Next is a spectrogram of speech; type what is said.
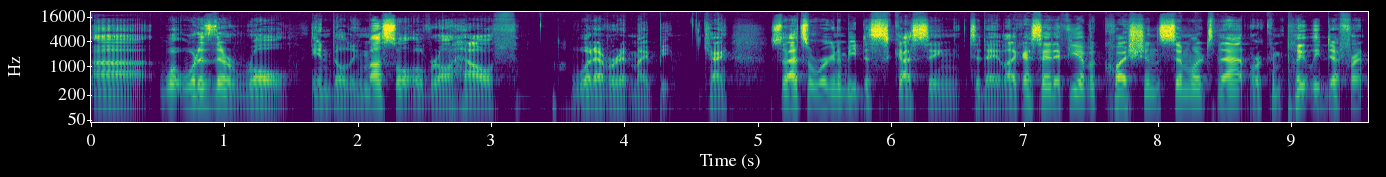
uh, what, what is their role in building muscle, overall health, whatever it might be. Okay. So that's what we're going to be discussing today. Like I said, if you have a question similar to that or completely different,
